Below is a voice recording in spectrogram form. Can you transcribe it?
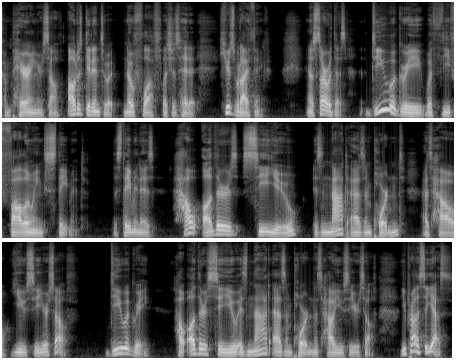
Comparing yourself. I'll just get into it. No fluff. Let's just hit it. Here's what I think. And I'll start with this. Do you agree with the following statement? The statement is how others see you is not as important as how you see yourself. Do you agree? How others see you is not as important as how you see yourself. You probably say yes.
